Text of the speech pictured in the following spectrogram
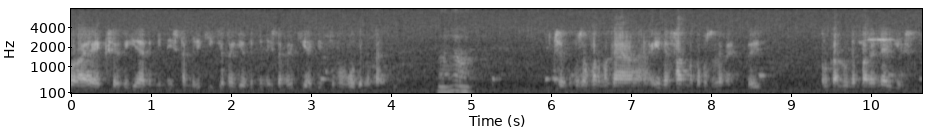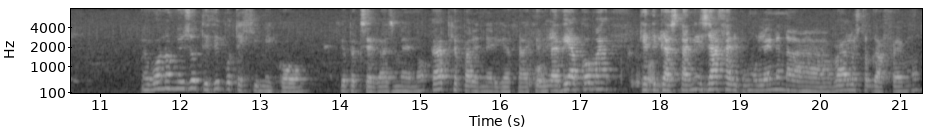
τώρα ε, ξέρετε γίνανε μηνύσεις στην Αμερική και όταν γίνονται μηνύσεις στην Αμερική αρχίζει και φοβούνται μετά. Αχα. Ξέρετε πόσα φάρμακα είναι φάρμακα, όπως το λέμε, δηλαδή προκαλούν παρενέργειες. Εγώ νομίζω οτιδήποτε χημικό και επεξεργασμένο, κάποια παρενέργεια θα έχει. Δηλαδή ακόμα και την καστανή ζάχαρη που μου λένε να βάλω στον καφέ μου,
